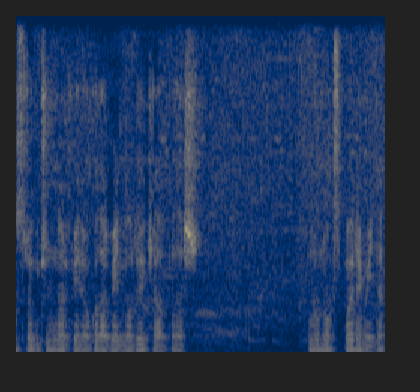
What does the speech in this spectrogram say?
Astro gücünün nerfeyle o kadar belli oluyor ki arkadaş. Lunox böyle miydi?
